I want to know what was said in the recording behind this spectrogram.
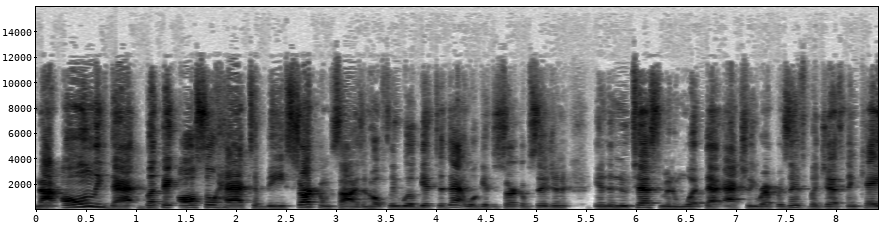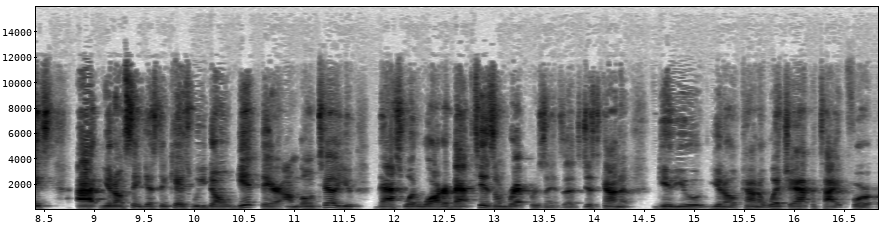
not only that, but they also had to be circumcised. And hopefully we'll get to that. We'll get to circumcision in the New Testament and what that actually represents. But just in case, I, you know I'm saying, just in case we don't get there, I'm going to tell you that's what water baptism represents. That's just kind of give you, you know, kind of whet your appetite for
